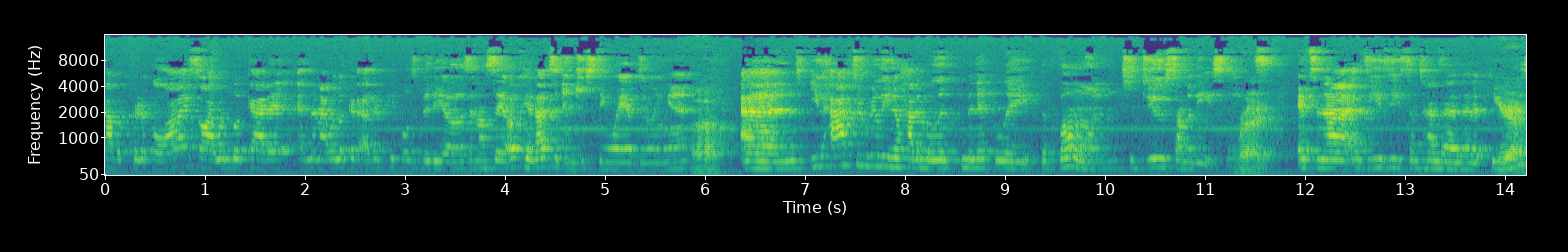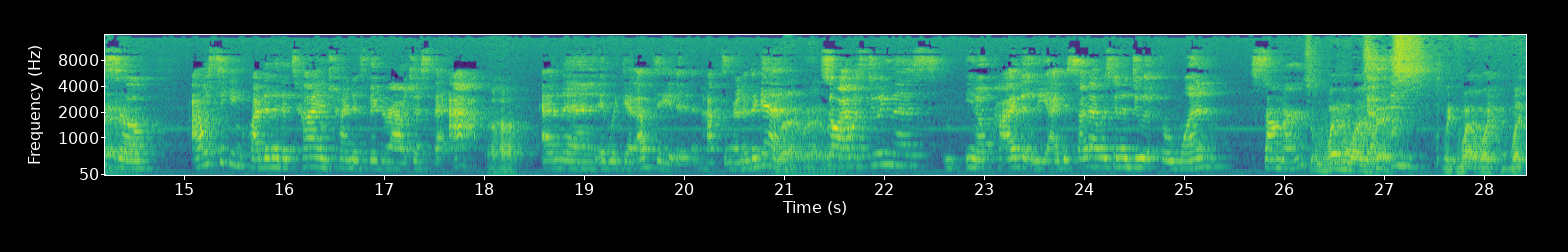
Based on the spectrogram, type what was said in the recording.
have a critical eye, so I would look at it and then I would look at other people's videos and I'll say, okay, that's an interesting way of doing it. Uh-huh. And you have to really know how to mani- manipulate the phone to do some of these things. Right. It's not as easy sometimes as it appears. Yeah, yeah, so I was taking quite a bit of time trying to figure out just the app Uh-huh. and then it would get updated and have to run it again. Right, right, so right. I was doing this, you know, privately. I decided I was going to do it for one summer. So when was this? Like what? Like what?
